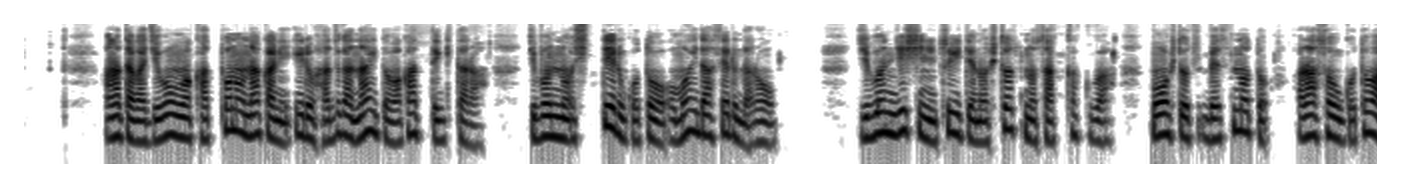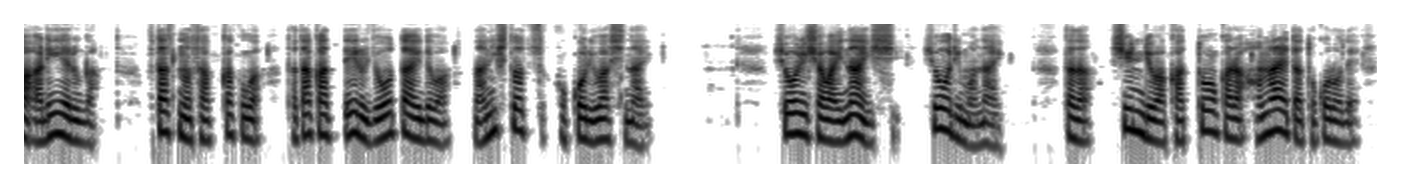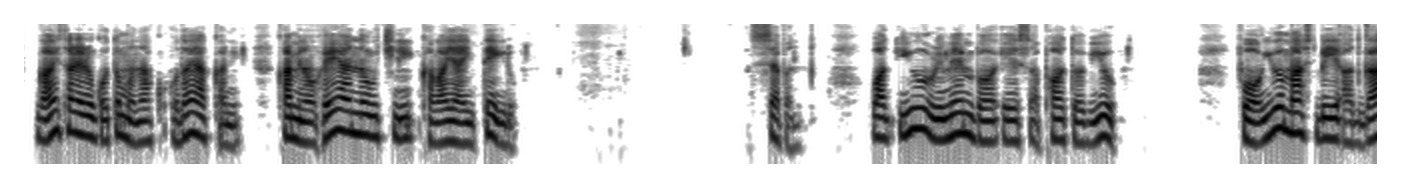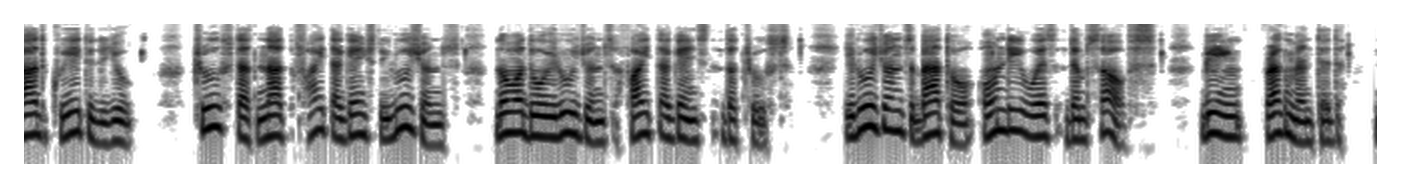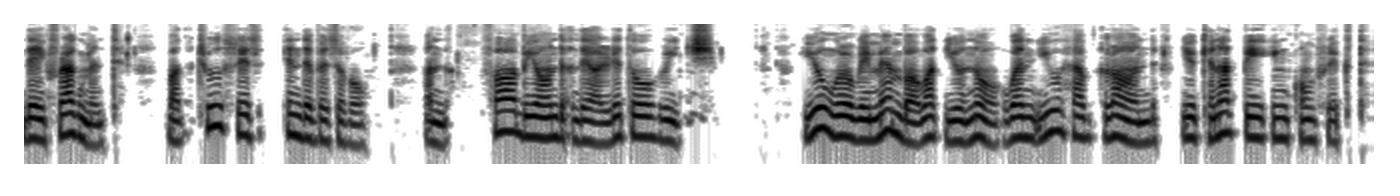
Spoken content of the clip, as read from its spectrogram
あなたが自分は葛藤の中にいるはずがないと分かってきたら、自分の知っていることを思い出せるだろう。自分自身についての一つの錯覚が、もう一つ別のと争うことはあり得るが、二つの錯覚が戦っている状態では何一つ起こりはしない。勝利者はいないし、勝利もない。ただ、真理は葛藤から離れたところで害されることもなく穏やかに、神の平安のうちに輝いている。7. What you remember is a part of you. For you must be as God created you. Truth does not fight against illusions, nor do illusions fight against the truth. Illusions battle only with themselves. Being fragmented, they fragment, but truth is indivisible, and far beyond their little reach. You will remember what you know when you have learned you cannot be in conflict.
